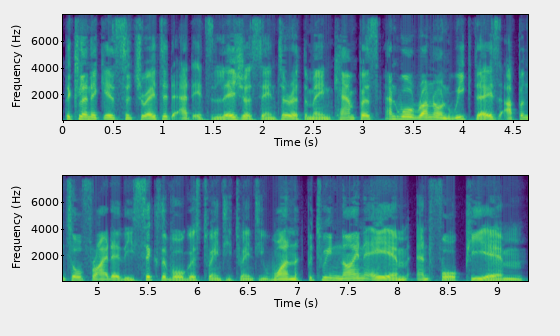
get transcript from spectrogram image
The clinic is situated at its leisure center at the main campus and will run on weekdays up until Friday, the 6th of August 2021 between 9 a.m. and 4 p.m.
